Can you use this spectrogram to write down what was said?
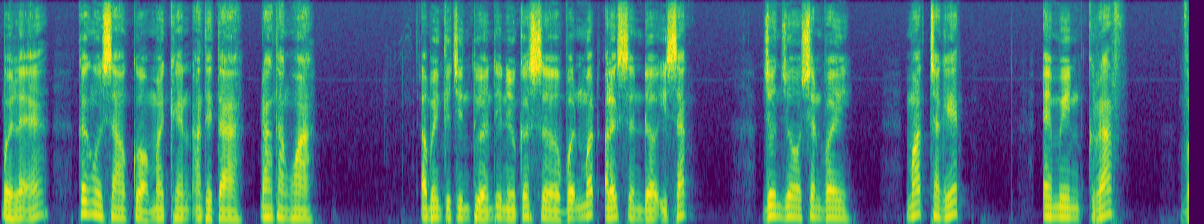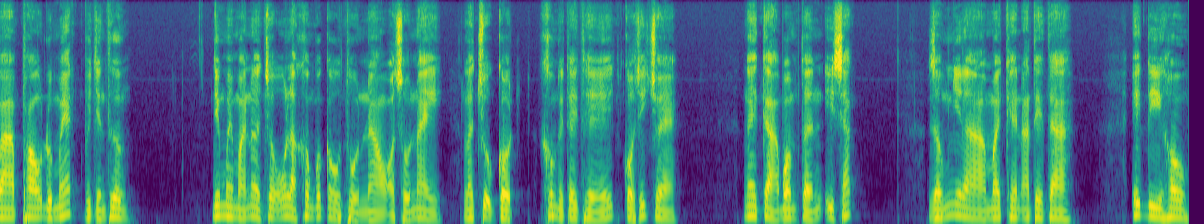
Bởi lẽ các ngôi sao của Michael Arteta đang thăng hoa. Ở bên kia chiến tuyến thì Newcastle vẫn mất Alexander Isak, Jonjo Shenvey, Matt Target, emin Kraft và Paul Dumet vì chấn thương. Nhưng may mắn ở chỗ là không có cầu thủ nào ở số này là trụ cột không thể thay thế cổ trích chòe. Ngay cả bom tấn Isaac, giống như là Michael Arteta, Eddie Howe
